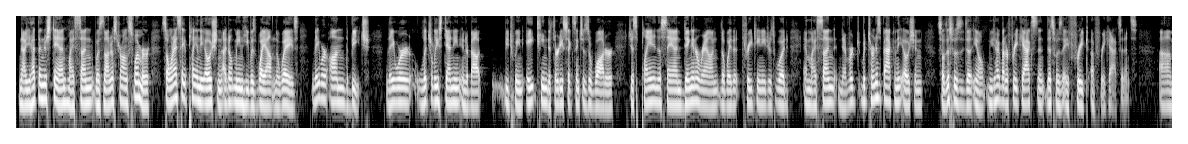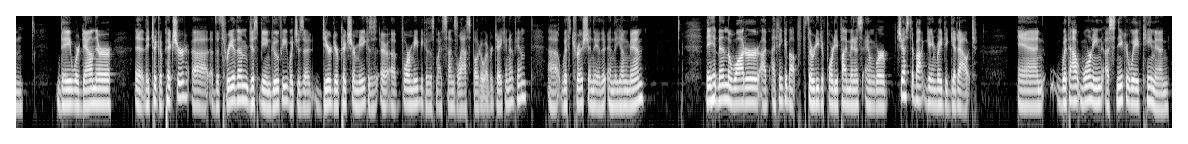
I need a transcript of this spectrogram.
Now, you have to understand, my son was not a strong swimmer. So when I say play in the ocean, I don't mean he was way out in the waves. They were on the beach. They were literally standing in about between 18 to 36 inches of water, just playing in the sand, dinging around the way that three teenagers would. And my son never would turn his back on the ocean. So this was the, you know, when you talk about a freak accident, this was a freak of freak accidents. Um, they were down there. Uh, they took a picture uh, of the three of them just being goofy, which is a dear, dear picture of me because uh, for me because it's my son's last photo ever taken of him uh, with Trish and the other and the young man. They had been in the water, I, I think, about 30 to 45 minutes and were just about getting ready to get out. And without warning, a sneaker wave came in,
